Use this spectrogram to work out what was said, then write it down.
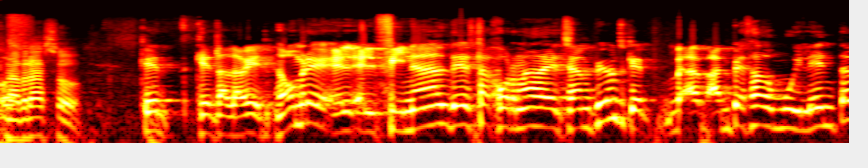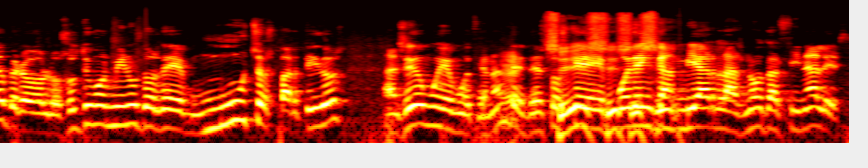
Un abrazo. ¿Qué, ¿Qué, tal, David? No, hombre, el, el, final de esta jornada de Champions, que ha, ha, empezado muy lenta, pero los últimos minutos de muchos partidos han sido muy emocionantes. De estos sí, que sí, pueden sí, cambiar las notas finales.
